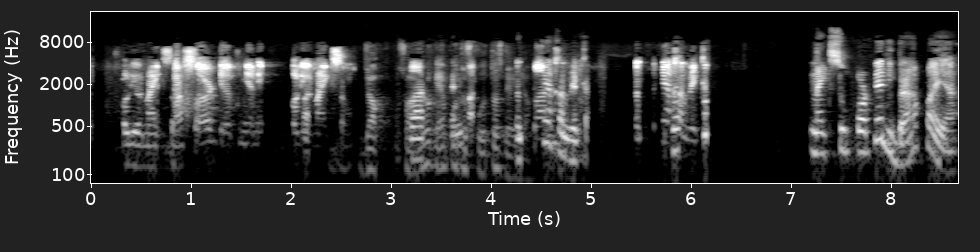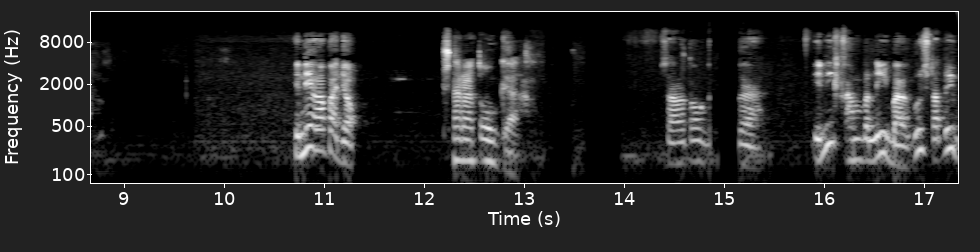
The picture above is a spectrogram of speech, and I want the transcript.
portfolio naik semua. Cover dia punya portfolio naik semua. Jok, suara lu kayak putus-putus deh Jok. Tentunya akan mereka tentunya akan mereka naik supportnya di berapa ya ini apa, Jok? Saratoga. Saratoga. Ini company bagus, tapi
